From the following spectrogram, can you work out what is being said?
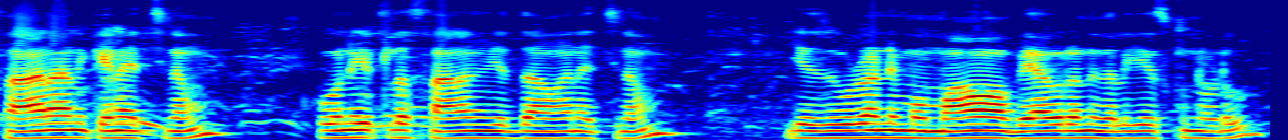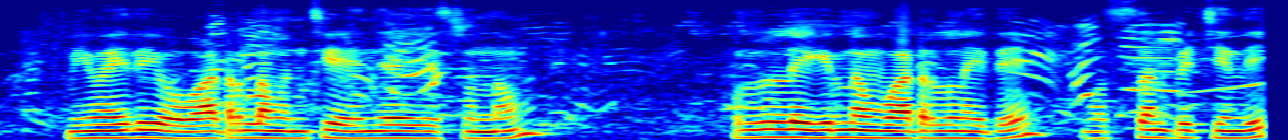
స్నానానికైనా వచ్చినాం. కోనేట్లో స్నానం చేద్దామని వచ్చినాం. ఇక చూడండి మా మామ బ్యాగులన్నీ తలిగేసుకున్నాడు. మేమైతే ఇక వాటర్లో మంచిగా ఎంజాయ్ చేస్తున్నాం. ఫుల్ ఎగిరినాం వాటర్లను అయితే మస్తు అనిపించింది.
